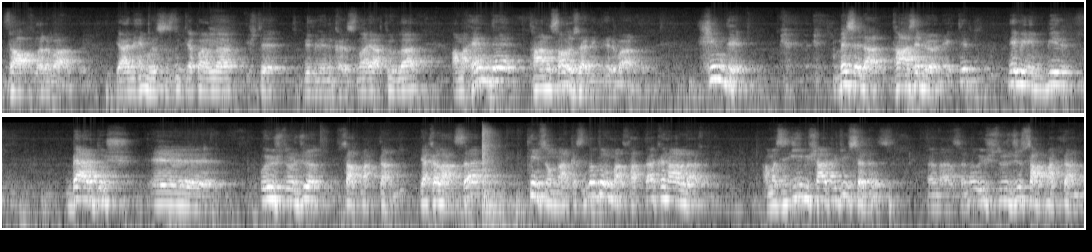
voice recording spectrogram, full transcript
zaafları vardı. Yani hem hırsızlık yaparlar, işte birbirlerinin karısını ayartırlar ama hem de tanrısal özellikleri vardı. Şimdi Mesela taze bir örnektir. Ne bileyim bir berduş e, uyuşturucu satmaktan yakalansa kimse onun arkasında durmaz. Hatta kınarlar. Ama siz iyi bir şarkıcıysanız ondan sonra uyuşturucu satmaktan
